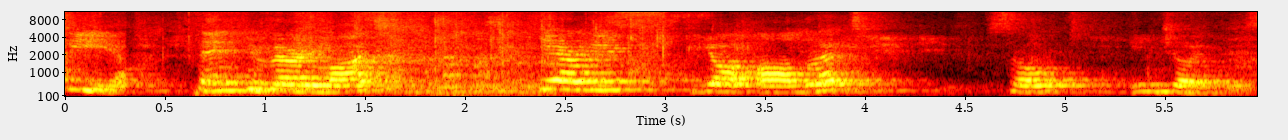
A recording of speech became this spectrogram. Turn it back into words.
дії. Thank you very much. Here is your omelet. So, enjoy this.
